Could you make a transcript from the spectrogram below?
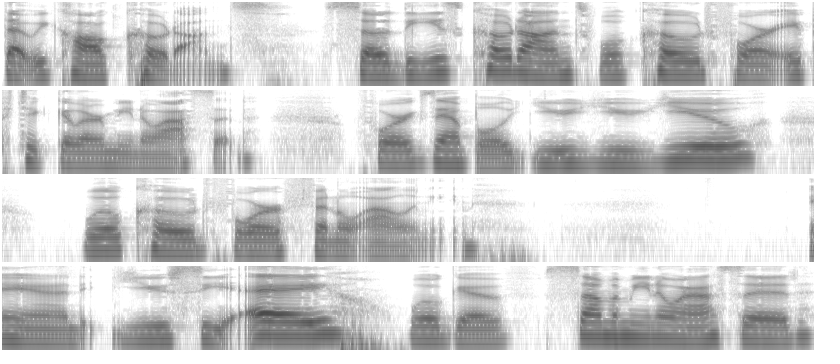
that we call codons. So these codons will code for a particular amino acid. For example, UUU will code for phenylalanine. And UCA will give some amino acid.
